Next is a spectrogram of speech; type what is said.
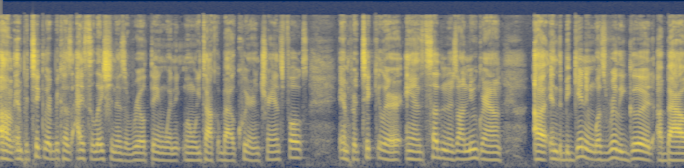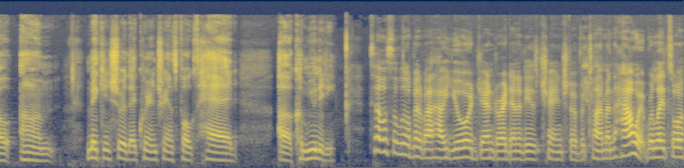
um, in particular because isolation is a real thing when when we talk about queer and trans folks, in particular. And Southerners on New Ground, uh, in the beginning, was really good about um, making sure that queer and trans folks had a community. Tell us a little bit about how your gender identity has changed over time and how it relates, or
